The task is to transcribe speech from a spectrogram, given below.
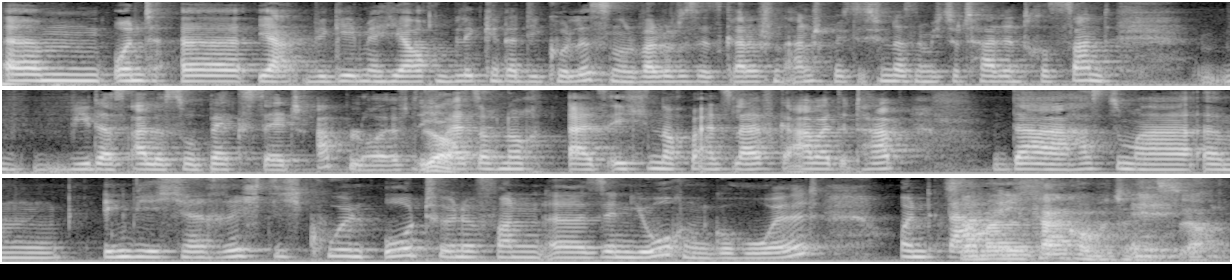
Ähm, und äh, ja, wir geben ja hier auch einen Blick hinter die Kulissen. Und weil du das jetzt gerade schon ansprichst, ich finde das nämlich total interessant, wie das alles so backstage abläuft. Ich ja. weiß auch noch, als ich noch bei 1 Live gearbeitet habe, da hast du mal ähm, irgendwelche richtig coolen O-Töne von äh, Senioren geholt. Und das war meine Kernkompetenz, ja.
